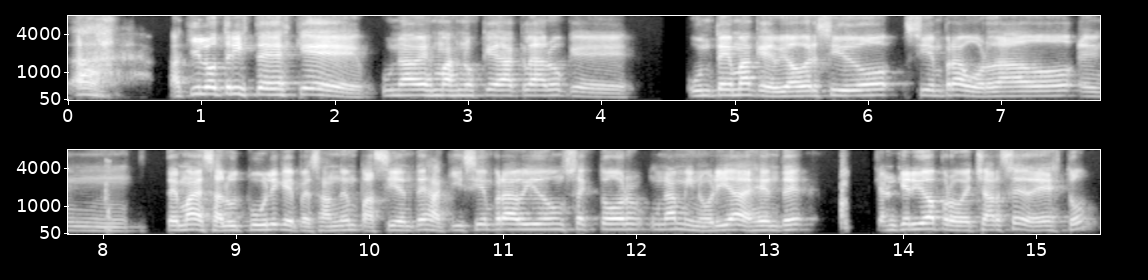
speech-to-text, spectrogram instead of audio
Ah, aquí lo triste es que una vez más nos queda claro que un tema que debió haber sido siempre abordado en temas de salud pública y pensando en pacientes, aquí siempre ha habido un sector, una minoría de gente que han querido aprovecharse de esto,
